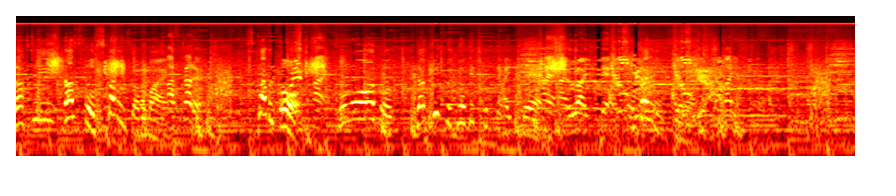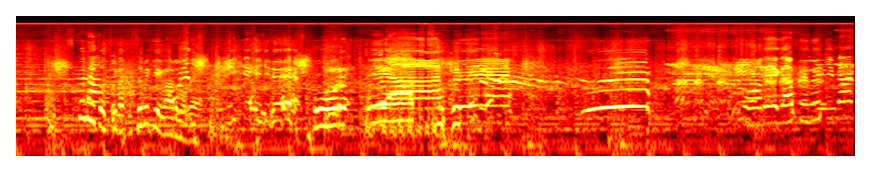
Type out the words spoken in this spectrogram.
出し出すとスカるんですよ名前。あ、スカル。スカるとはい。その後ジャックキック強キックって入ってはいはい、うわ、行って痛いんですよ。ねやばいっすねスクリューと違って攻め系があるので。見ている。これ。いやーーすげえこれが吹雪バン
